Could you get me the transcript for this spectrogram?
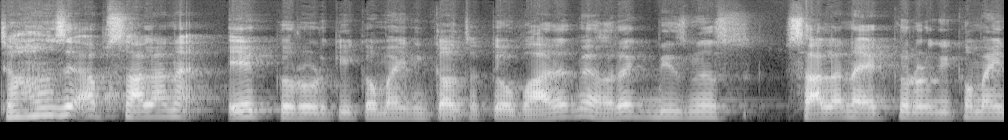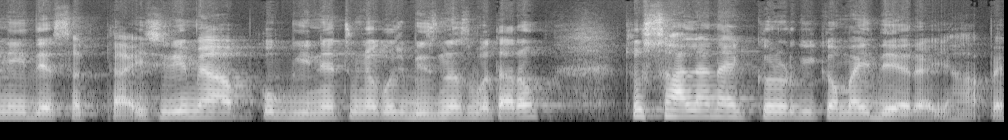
जहाँ से आप सालाना एक करोड़ की कमाई निकाल सकते हो। भारत में हर एक बिज़नेस सालाना एक करोड़ की कमाई नहीं दे सकता। इसलिए मैं आपको गिने चुने कुछ बिज़नेस बता रहा हूँ जो सालाना एक करोड़ की कमाई दे रहे हैं यहाँ पे।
